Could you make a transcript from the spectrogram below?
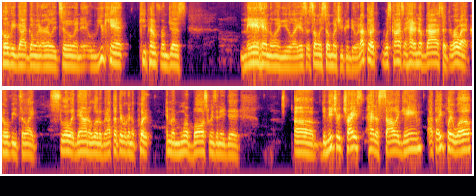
Kofi got going early too, and it, you can't keep him from just manhandling you. Like it's, it's only so much you can do. And I thought Wisconsin had enough guys to throw at Kofi to like slow it down a little bit. I thought they were going to put him in more ball screens than they did. Uh, D'Mitrik Trice had a solid game. I thought he played well.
